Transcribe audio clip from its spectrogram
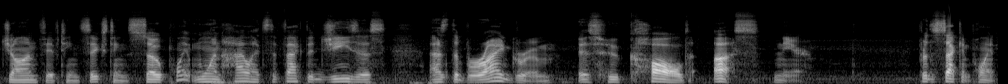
John 15:16. So point 1 highlights the fact that Jesus as the bridegroom is who called us near. For the second point,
